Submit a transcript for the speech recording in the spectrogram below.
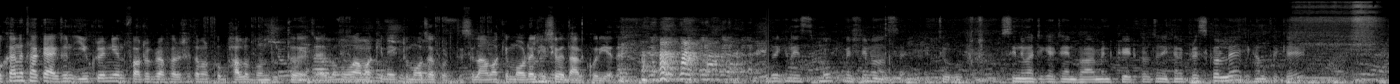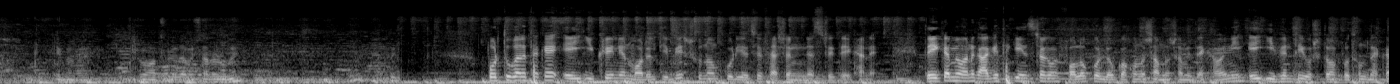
ওখানে থাকা একজন ইউক্রেনিয়ান ফটোগ্রাফারের সাথে আমার খুব ভালো বন্ধুত্ব হয়ে যায় এবং ও আমাকে নিয়ে একটু মজা করতেছিল, আমাকে মডেল হিসেবে দাঁড় করিয়ে দেয়। এখানে স্মোক মেশিনও আছে, একটু সিনেমাটিক একটা এনভায়রনমেন্ট ক্রিয়েট করার জন্য এখানে প্রেস করলে এখান থেকে এভাবে একটু চলে যাবে সারা রুমে পর্তুগালে থাকা এই ইউক্রেনিয়ান মডেলটি বেশ সুনাম কুড়িয়েছে ফ্যাশন ইন্ডাস্ট্রিতে এখানে। তো একে আমি অনেক আগে থেকে ইনস্টাগ্রামে ফলো করলেও কখনো সামনাসামনি দেখা হয়নি। এই ইভেন্টেই ওর সাথে আমার প্রথম দেখা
